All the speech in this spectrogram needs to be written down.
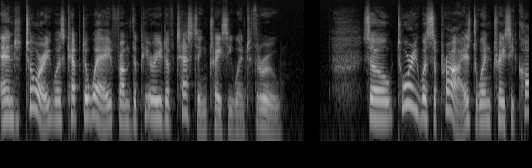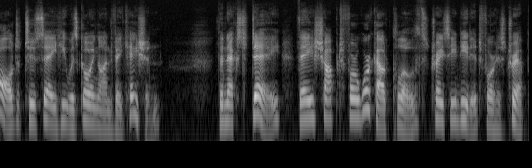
and Tori was kept away from the period of testing Tracy went through. So Tori was surprised when Tracy called to say he was going on vacation. The next day, they shopped for workout clothes Tracy needed for his trip.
